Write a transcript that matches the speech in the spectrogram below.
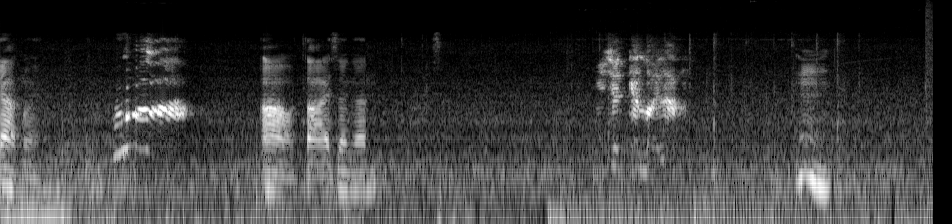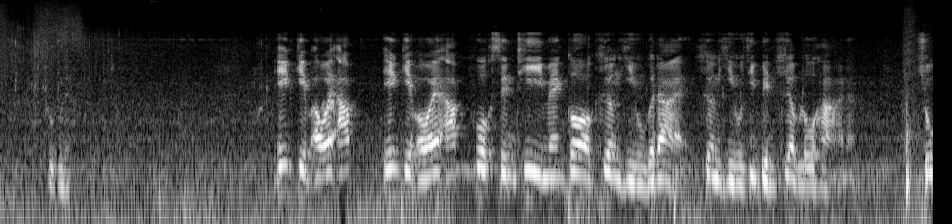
ยากหน่อย อ้าว ตายซะงั้น มีเช่นกันลอยหลัง อืม ถูกเลย เองเก็บเอาไว้อัพ เองเก็บเอาไว้อัพพวกเซนที่แม่งก็เครื่องฮิวก็ได้ เครื่องฮิวที่เป็นเคลือบโลหะนะชุก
